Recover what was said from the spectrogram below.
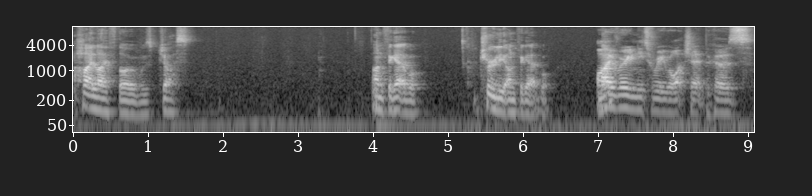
High Life though was just unforgettable, truly unforgettable. I really need to rewatch it because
